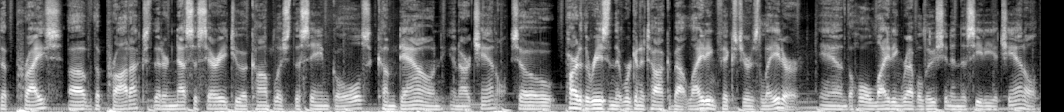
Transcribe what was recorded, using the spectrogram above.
the price of the products that are necessary to accomplish the same goals come down in our channel. So, part of the reason that we're going to talk about lighting fixtures later and the whole lighting revolution in the CEDIA channel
